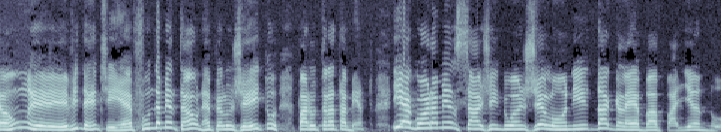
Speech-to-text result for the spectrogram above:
Então, é evidente, é fundamental, né, pelo jeito, para o tratamento. E agora a mensagem do Angelone da Gleba Palhano.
